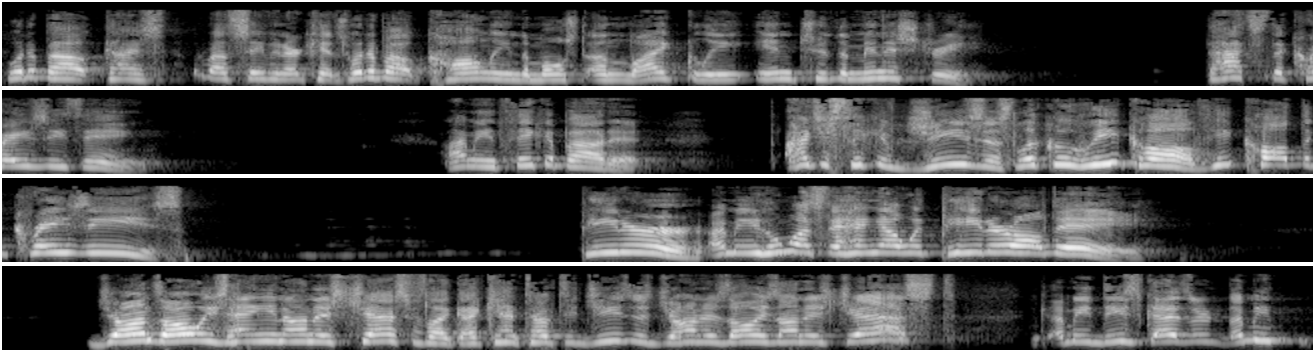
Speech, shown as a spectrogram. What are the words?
What about, guys, what about saving our kids? What about calling the most unlikely into the ministry? That's the crazy thing. I mean, think about it. I just think of Jesus. Look who he called. He called the crazies. Peter. I mean, who wants to hang out with Peter all day? John's always hanging on his chest. It's like, I can't talk to Jesus. John is always on his chest. I mean, these guys are, I mean,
